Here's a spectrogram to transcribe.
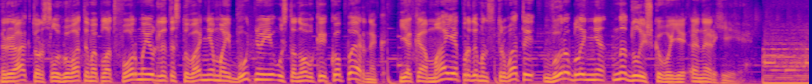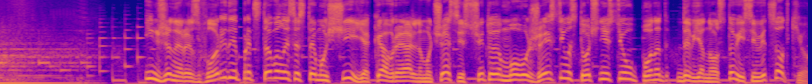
Реактор слугуватиме платформою для тестування майбутньої установки Коперник, яка має продемонструвати вироблення надлишкової енергії. Інженери з Флориди представили систему ЩІ, яка в реальному часі щитує мову жестів з точністю понад 98%.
